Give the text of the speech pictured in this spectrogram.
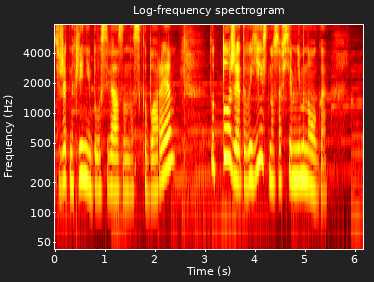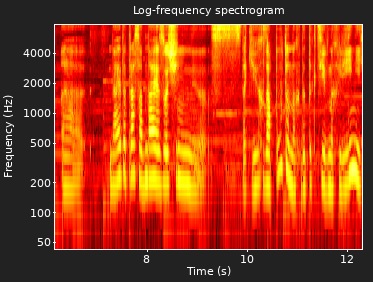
сюжетных линий было связано с кабаре, тут тоже этого есть, но совсем немного. На этот раз одна из очень э, таких запутанных детективных линий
